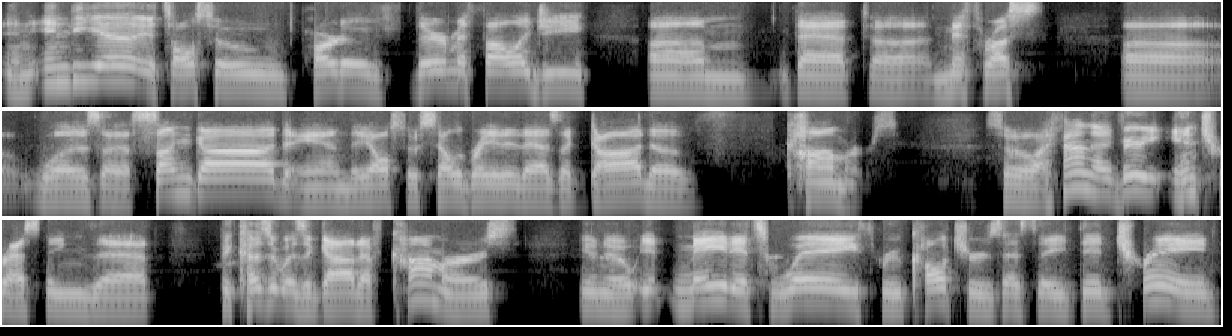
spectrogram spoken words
in India, it's also part of their mythology um, that uh, Mithras uh, was a sun god, and they also celebrated as a god of commerce. So I found that very interesting that because it was a god of commerce, you know, it made its way through cultures as they did trade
